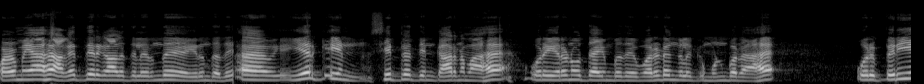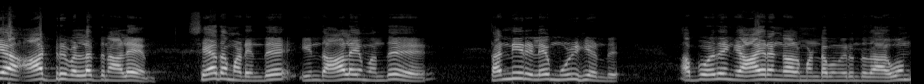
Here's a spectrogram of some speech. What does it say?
பழமையாக அகத்தியர் காலத்திலிருந்து இருந்தது. இயற்கையின் சீற்றத்தின் காரணமாக ஒரு இருநூத்தி ஐம்பது வருடங்களுக்கு முன்பதாக ஒரு பெரிய ஆற்று வெள்ளத்தினாலே சேதமடைந்து இந்த ஆலயம் வந்து தண்ணீரிலே மூழ்கியிருந்து அப்பொழுது இங்கே ஆயிரங்கால் மண்டபம் இருந்ததாகவும்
